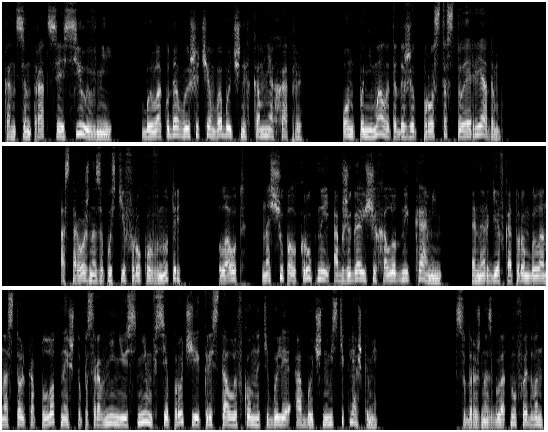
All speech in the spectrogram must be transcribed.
Концентрация силы в ней была куда выше, чем в обычных камнях Хатры. Он понимал это даже просто стоя рядом — Осторожно запустив руку внутрь, Лаут нащупал крупный, обжигающий холодный камень, энергия в котором была настолько плотной, что по сравнению с ним все прочие кристаллы в комнате были обычными стекляшками. Судорожно сглотнув, Эдван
